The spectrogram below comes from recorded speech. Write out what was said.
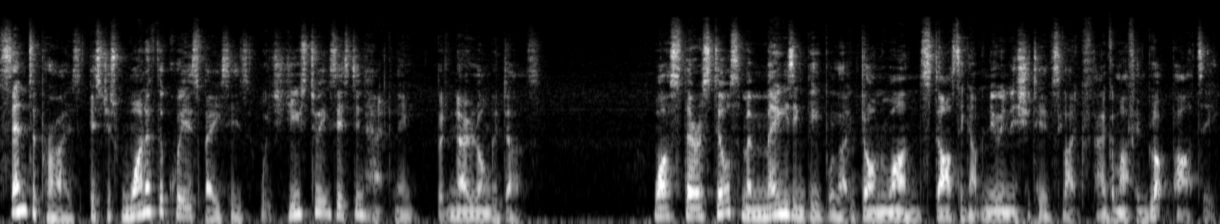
Centerprise is just one of the queer spaces which used to exist in Hackney but no longer does. Whilst there are still some amazing people like Don One starting up new initiatives like Fagamuffin Block Party,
